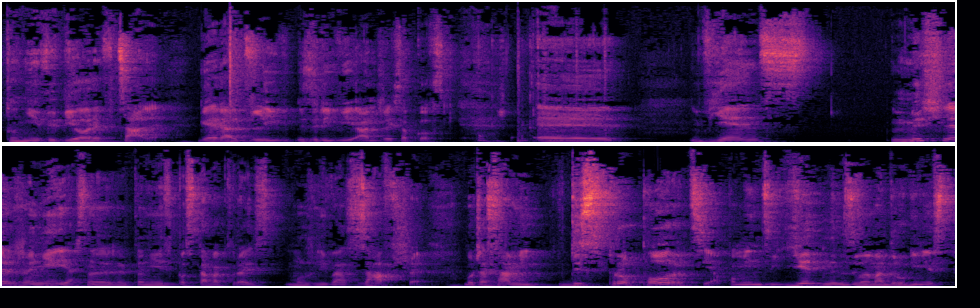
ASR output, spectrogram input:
to nie wybiorę wcale. Geralt z Rivi, Andrzej Sapkowski. E, więc myślę, że nie, jasne, że to nie jest postawa, która jest możliwa zawsze, bo czasami dysproporcja pomiędzy jednym złem a drugim jest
